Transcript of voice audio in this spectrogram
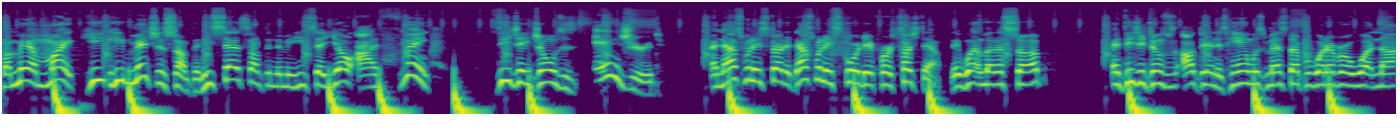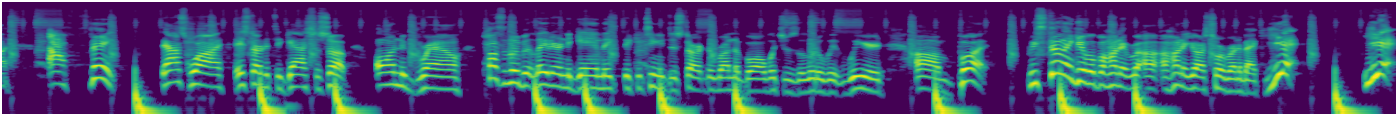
my man Mike, he he mentioned something. He said something to me. He said, "Yo, I think DJ Jones is injured." And that's when they started. That's when they scored their first touchdown. They went and let us sub and DJ Jones was out there and his hand was messed up or whatever or whatnot. I think that's why they started to gash us up on the ground. Plus, a little bit later in the game, they, they continued to start to run the ball, which was a little bit weird. Um, but we still ain't give up 100, uh, 100 yards to a running back yet. Yet.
